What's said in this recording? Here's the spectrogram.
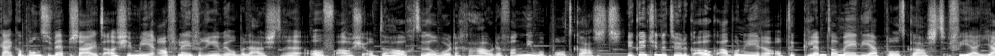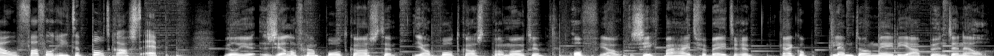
Kijk op onze website als je meer afleveringen wil beluisteren of als je op de hoogte wil worden gehouden van nieuwe podcasts. Je kunt je natuurlijk ook abonneren op de Klemtoon Media Podcast via jouw favoriete podcast-app. Wil je zelf gaan podcasten, jouw podcast promoten of jouw zichtbaarheid verbeteren? Kijk op klemtoonmedia.nl.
